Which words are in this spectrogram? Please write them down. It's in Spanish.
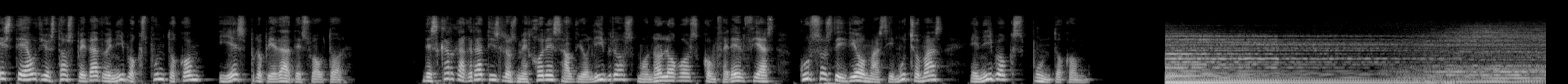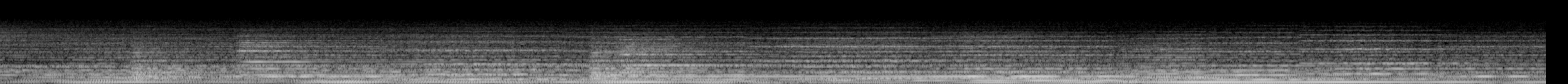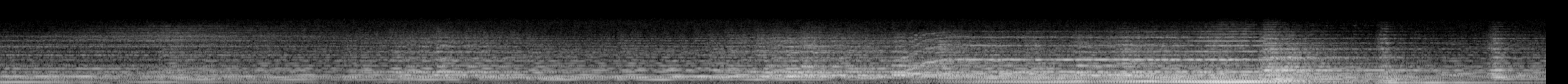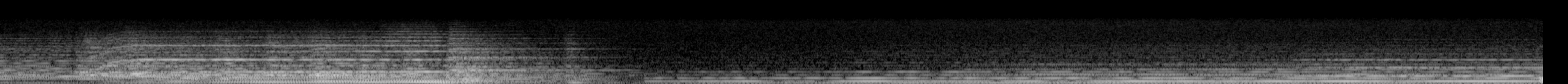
Este audio está hospedado en ivox.com y es propiedad de su autor. Descarga gratis los mejores audiolibros, monólogos, conferencias, cursos de idiomas y mucho más en ivox.com.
